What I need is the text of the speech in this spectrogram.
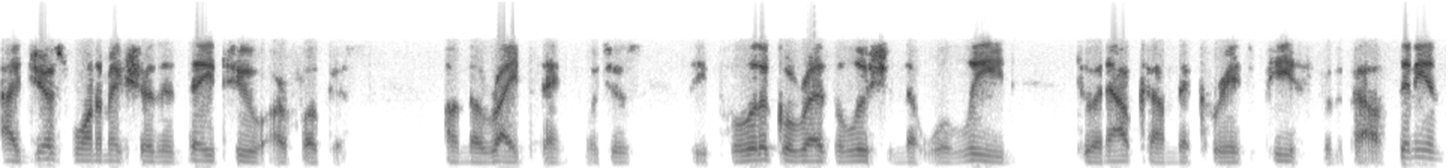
I just want to make sure that they too are focused on the right thing, which is the political resolution that will lead to an outcome that creates peace for the Palestinians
